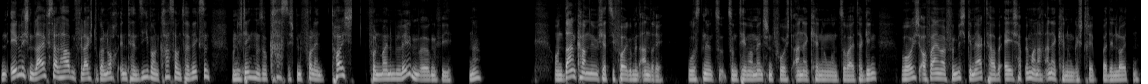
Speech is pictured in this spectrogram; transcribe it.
einen ähnlichen Lifestyle haben, vielleicht sogar noch intensiver und krasser unterwegs sind. Und ich denke mir so, krass, ich bin voll enttäuscht von meinem Leben irgendwie. Ne? Und dann kam nämlich jetzt die Folge mit André, wo es ne, zu, zum Thema Menschenfurcht, Anerkennung und so weiter ging, wo ich auf einmal für mich gemerkt habe, ey, ich habe immer nach Anerkennung gestrebt bei den Leuten.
